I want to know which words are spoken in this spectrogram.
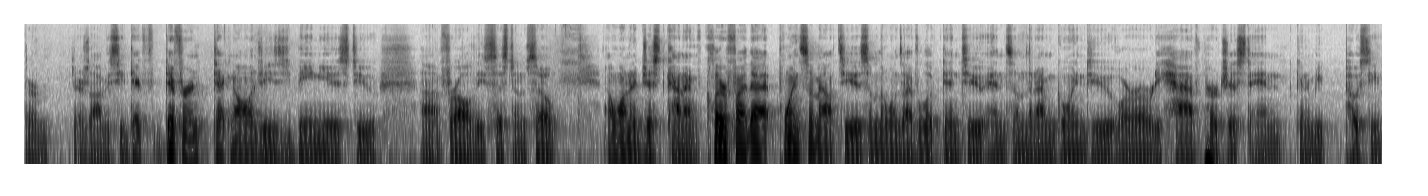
there, there's obviously diff- different technologies being used to uh, for all these systems. So I want to just kind of clarify that, point some out to you, some of the ones I've looked into, and some that I'm going to or already have purchased and going to be posting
